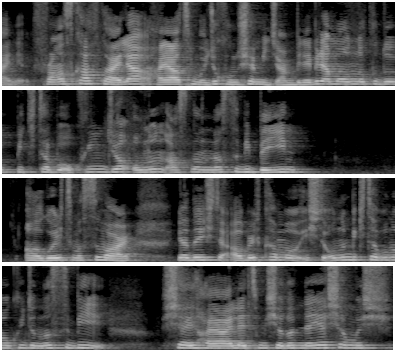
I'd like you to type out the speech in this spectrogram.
hani Franz Kafka ile hayatım boyunca konuşamayacağım birebir ama onun okuduğu bir kitabı okuyunca onun aslında nasıl bir beyin algoritması var ya da işte Albert Camus işte onun bir kitabını okuyunca nasıl bir şey hayal etmiş ya da ne yaşamış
